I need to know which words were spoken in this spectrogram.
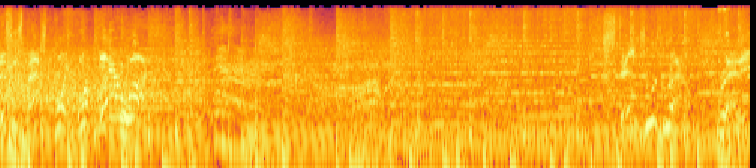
This is match point for player one. Stand your ground. Ready?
